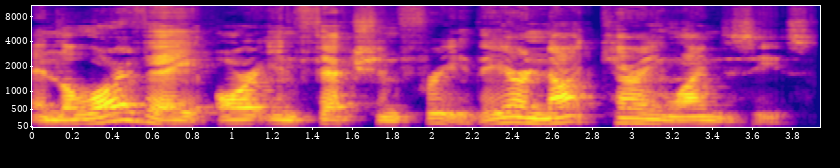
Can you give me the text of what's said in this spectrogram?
And the larvae are infection free, they are not carrying Lyme disease.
